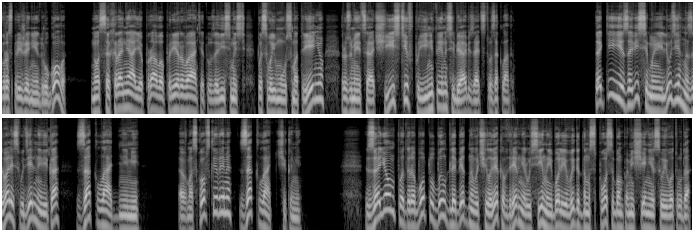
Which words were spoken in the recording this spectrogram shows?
в распоряжение другого – но сохраняя право прервать эту зависимость по своему усмотрению, разумеется, очистив принятые на себя обязательства заклада. Такие зависимые люди назывались в удельные века закладнями, а в московское время – закладчиками. Заем под работу был для бедного человека в Древней Руси наиболее выгодным способом помещения своего труда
